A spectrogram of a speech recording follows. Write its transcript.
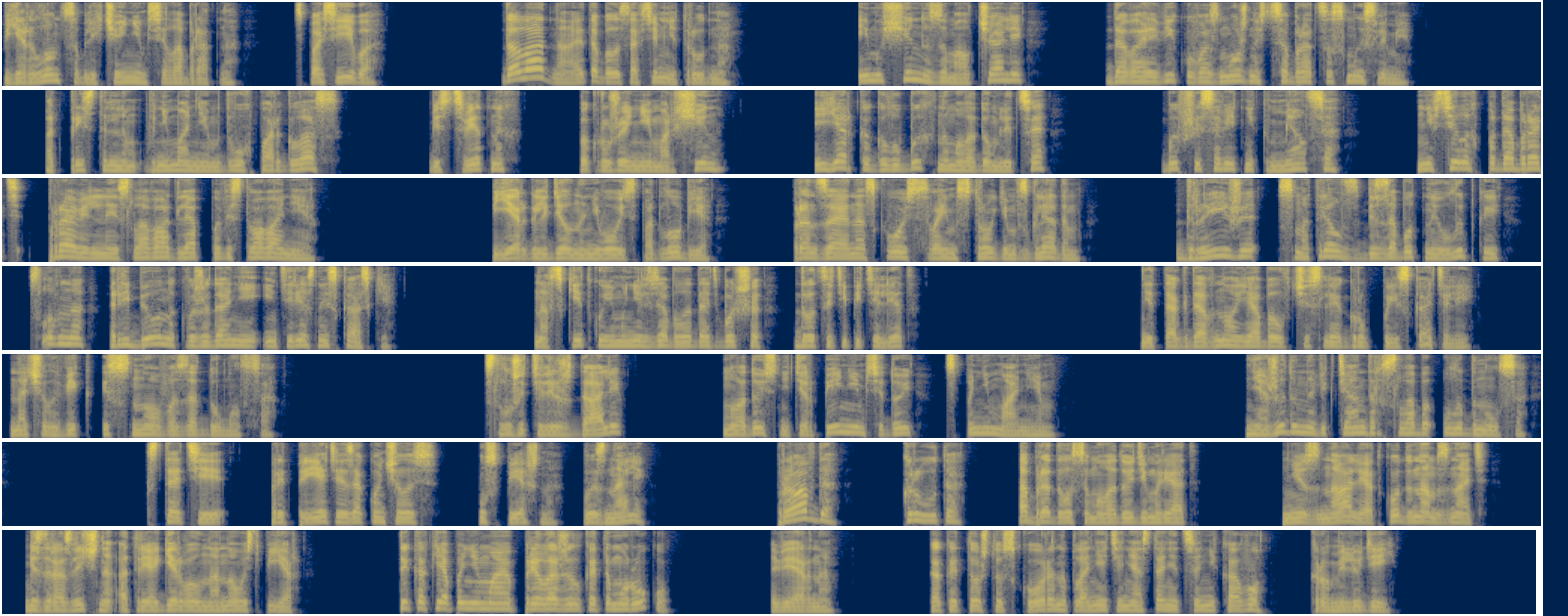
Пьер Лонд с облегчением сел обратно. «Спасибо». «Да ладно, это было совсем не трудно». И мужчины замолчали, давая Вику возможность собраться с мыслями. Под пристальным вниманием двух пар глаз, бесцветных, в окружении морщин и ярко-голубых на молодом лице, бывший советник мялся, не в силах подобрать правильные слова для повествования. Пьер глядел на него из-под лобья, пронзая насквозь своим строгим взглядом. Дрей же смотрел с беззаботной улыбкой, словно ребенок в ожидании интересной сказки. Навскидку ему нельзя было дать больше 25 лет. Не так давно я был в числе группы искателей. Начал Вик и снова задумался. Слушатели ждали. Молодой с нетерпением, седой с пониманием. Неожиданно Виктиандр слабо улыбнулся. Кстати, предприятие закончилось успешно. Вы знали? Правда? Круто, обрадовался молодой демариат. Не знали, откуда нам знать? Безразлично отреагировал на новость Пьер. «Ты, как я понимаю, приложил к этому руку?» «Верно. Как и то, что скоро на планете не останется никого, кроме людей».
